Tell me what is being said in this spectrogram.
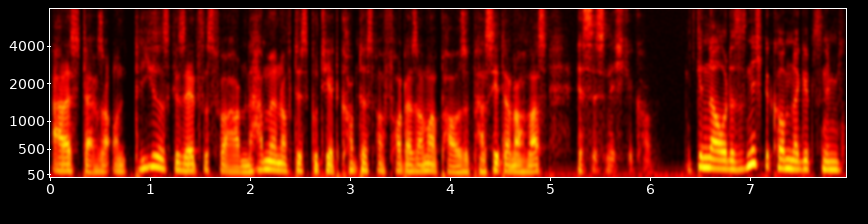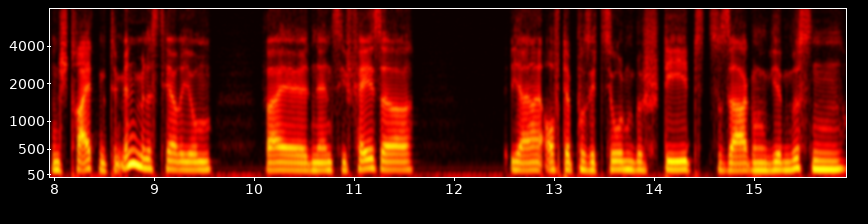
Alles klar. So, und dieses Gesetzesvorhaben, da haben wir noch diskutiert, kommt das noch vor der Sommerpause, passiert da noch was? Es ist nicht gekommen. Genau, das ist nicht gekommen, da gibt es nämlich einen Streit mit dem Innenministerium, weil Nancy Faeser ja auf der Position besteht, zu sagen, wir müssen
